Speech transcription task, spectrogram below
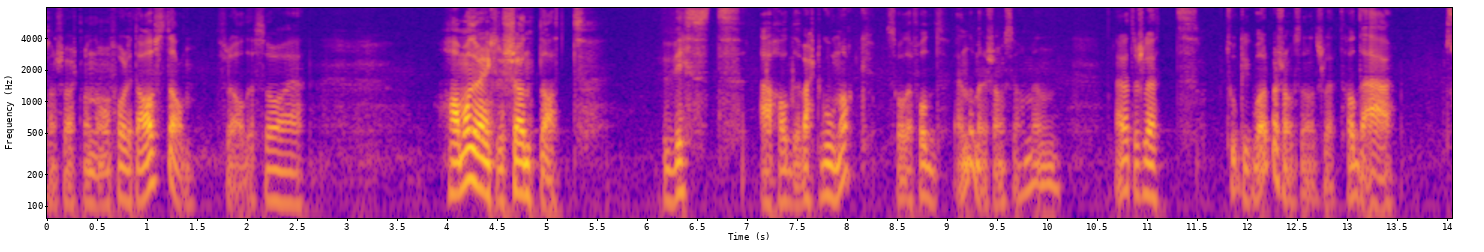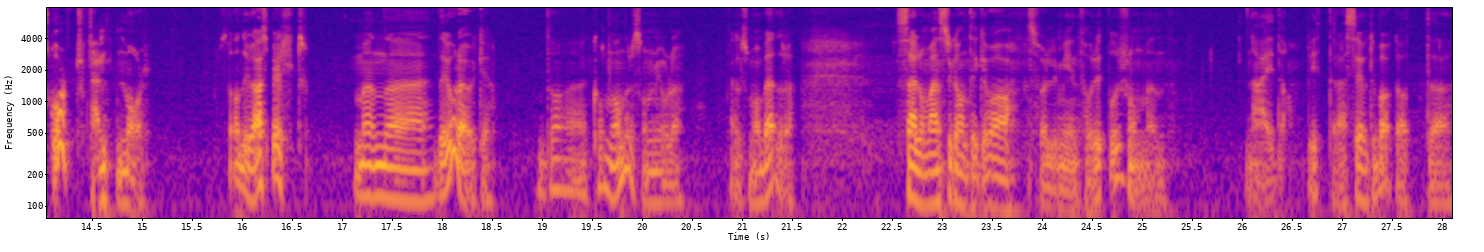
kanskje vært, men når man får litt avstand fra det, så eh, har man jo egentlig skjønt at hvis jeg hadde vært god nok, så hadde jeg fått enda mer sjanser. Men jeg rett og slett tok ikke vare på sjansene, rett og slett. Hadde jeg skåret 15 mål, så hadde jo jeg spilt. Men uh, det gjorde jeg jo ikke. Da kom det andre som gjorde det, eller som var bedre. Selv om venstrekant ikke var selvfølgelig min favorittposisjon, men nei da, bitter. Jeg ser jo tilbake at uh,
